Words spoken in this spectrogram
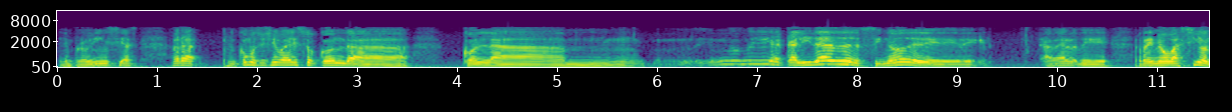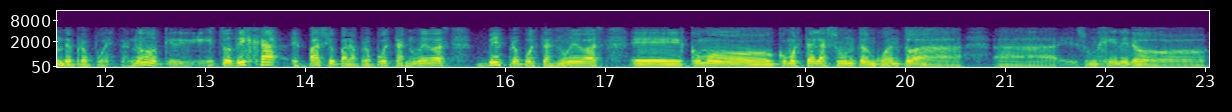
en provincias. Ahora, ¿Cómo se lleva eso con la con la mm, no diga calidad, sino de, a ver, de renovación de propuestas, ¿no? Que esto deja espacio para propuestas nuevas, ves propuestas nuevas, eh, ¿cómo, ¿cómo está el asunto en cuanto a, a es un género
